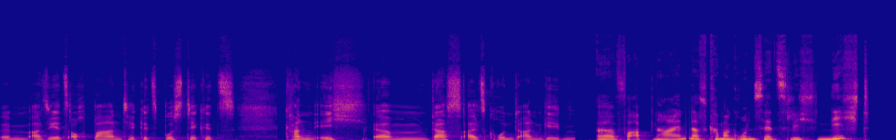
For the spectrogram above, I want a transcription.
Ähm, also jetzt auch Bahntickets, Bustickets. Kann ich ähm, das als Grund angeben? Äh, vorab nein, das kann man grundsätzlich nicht.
